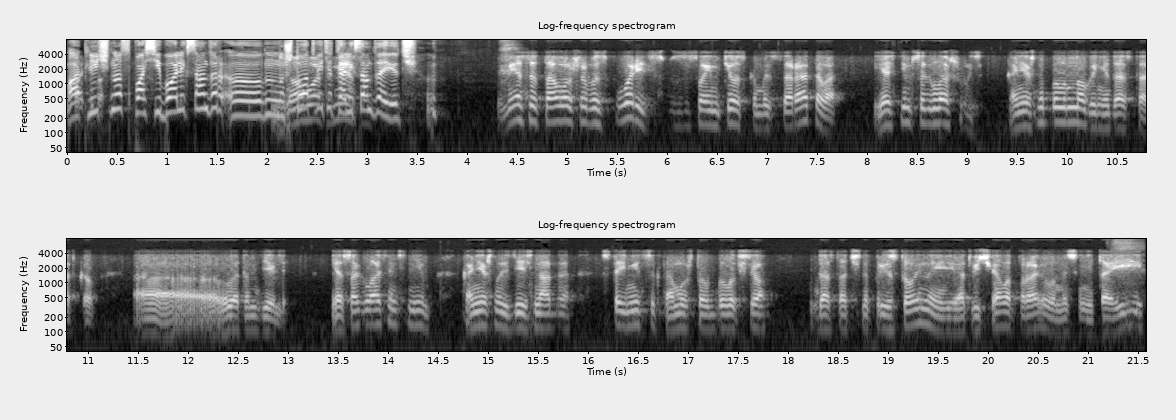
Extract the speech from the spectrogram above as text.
Отлично, спасибо, Александр. Э, ну, что вот ответит вместо, Александр Давидович? Вместо того, чтобы спорить со своим тезком из Саратова, я с ним соглашусь. Конечно, было много недостатков. Э, в этом деле. Я согласен с ним. Конечно, здесь надо стремиться к тому, чтобы было все достаточно пристойно и отвечало правилам и санитарии,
